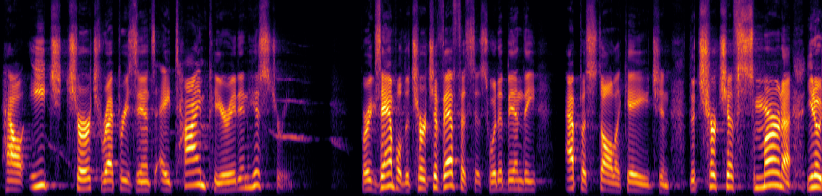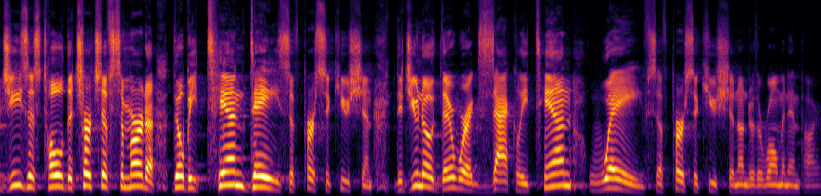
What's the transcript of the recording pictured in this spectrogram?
how each church represents a time period in history. For example, the church of Ephesus would have been the apostolic age and the church of Smyrna. You know, Jesus told the church of Smyrna there'll be 10 days of persecution. Did you know there were exactly 10 waves of persecution under the Roman Empire?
